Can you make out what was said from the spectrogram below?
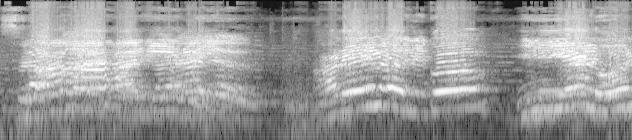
selamat hari raya. Assalamualaikum. Ini Elon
